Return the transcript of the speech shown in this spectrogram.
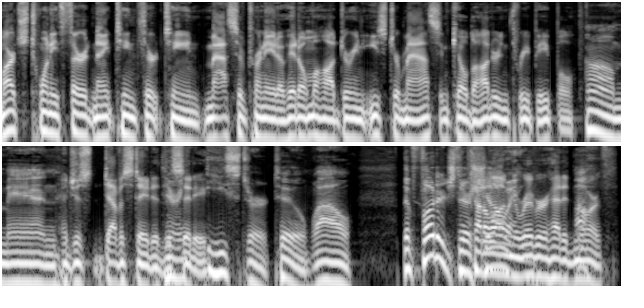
March 23rd, 1913, massive tornado hit Omaha during Easter Mass and killed 103 people. Oh man. It just devastated the city. Easter too. Wow. The footage they're Cut showing along the river, headed Oh. north.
